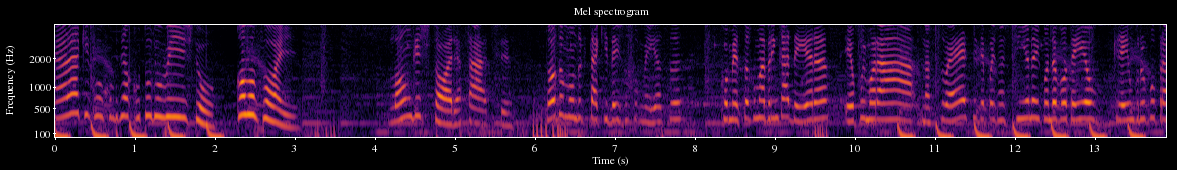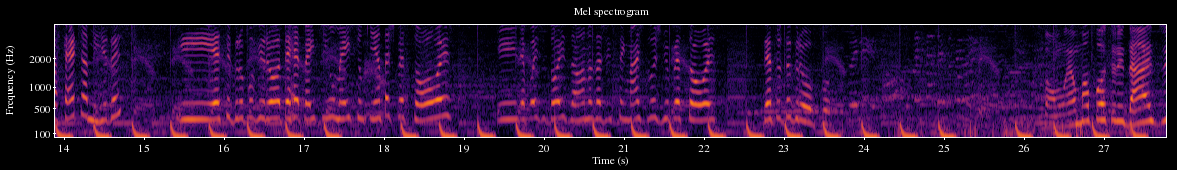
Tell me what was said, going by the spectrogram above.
ela que co- começou com tudo isso. Como foi? Longa história, Tati. Todo mundo que está aqui desde o começo começou com uma brincadeira. Eu fui morar na Suécia e depois na China e quando eu voltei eu criei um grupo para sete amigas e esse grupo virou de repente em um mês tinham 500 pessoas e depois de dois anos a gente tem mais de duas mil pessoas dentro do grupo. Bom, é uma oportunidade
